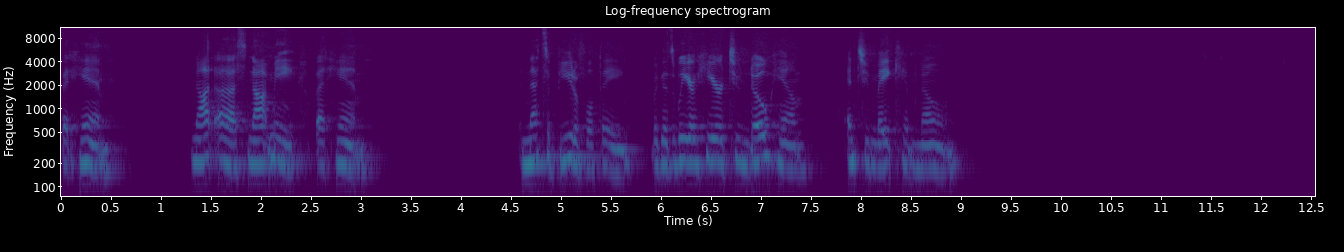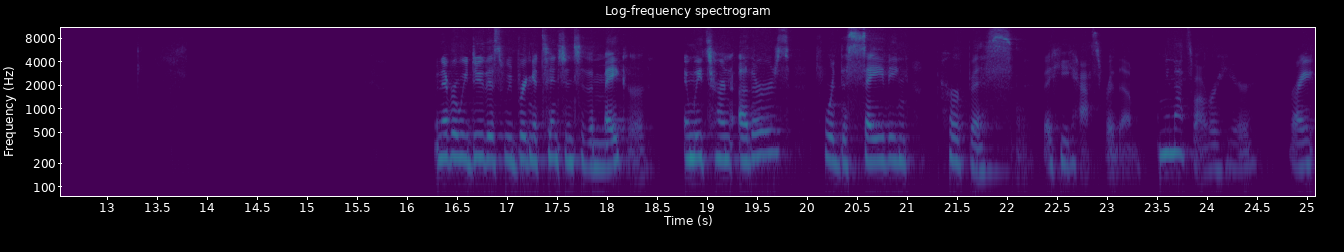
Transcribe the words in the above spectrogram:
but Him. Not us, not me, but Him. And that's a beautiful thing because we are here to know Him and to make Him known. Whenever we do this, we bring attention to the Maker and we turn others toward the saving purpose that He has for them. I mean, that's why we're here, right?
